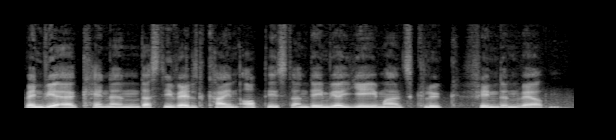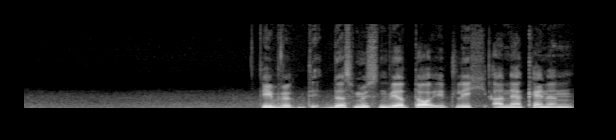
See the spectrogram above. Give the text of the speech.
wenn wir erkennen, dass die Welt kein Ort ist, an dem wir jemals Glück finden werden. Die, das müssen wir deutlich anerkennen.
